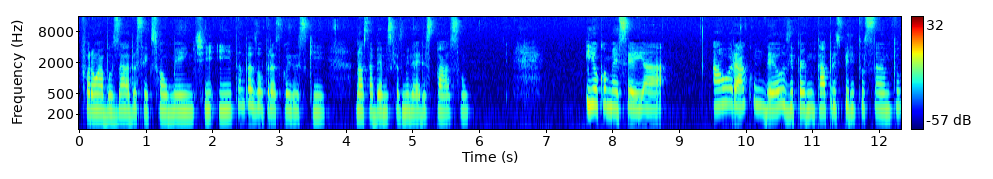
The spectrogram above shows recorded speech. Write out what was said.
foram abusadas sexualmente e tantas outras coisas que nós sabemos que as mulheres passam. E eu comecei a, a orar com Deus e perguntar para o Espírito Santo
